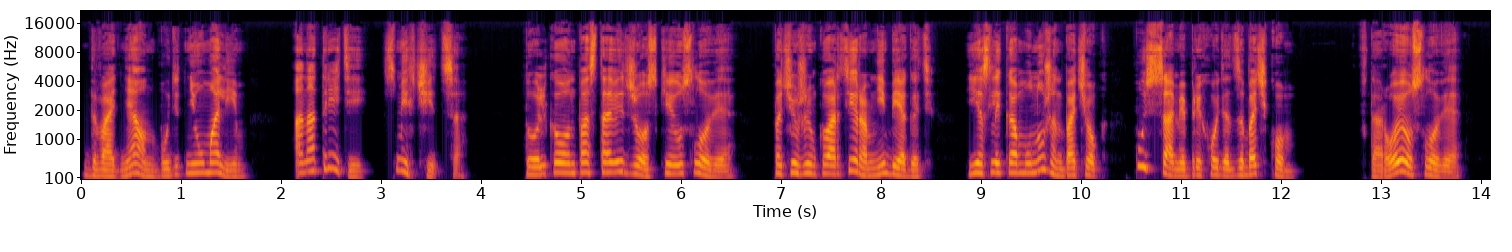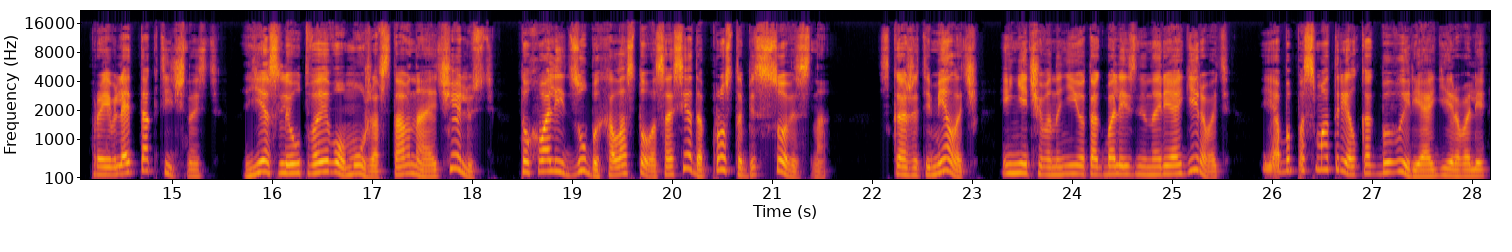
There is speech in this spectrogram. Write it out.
Два дня он будет неумолим, а на третий смягчится. Только он поставит жесткие условия. По чужим квартирам не бегать. Если кому нужен бачок, пусть сами приходят за бачком. Второе условие – проявлять тактичность. Если у твоего мужа вставная челюсть, то хвалить зубы холостого соседа просто бессовестно. Скажете мелочь, и нечего на нее так болезненно реагировать, я бы посмотрел, как бы вы реагировали,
